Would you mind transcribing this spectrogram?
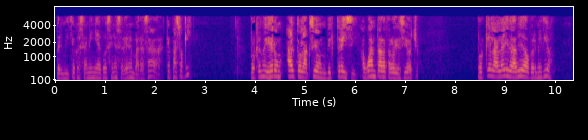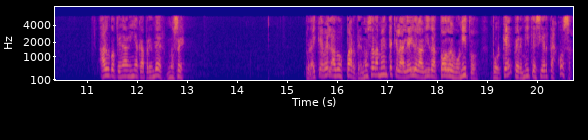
permitió que esa niña de 12 años saliera embarazada? ¿Qué pasó aquí? ¿Por qué no dijeron alto la acción, Dick Tracy, aguántala hasta los 18? ¿Por qué la ley de la vida lo permitió? Algo tenía la niña que aprender, no sé. Pero hay que ver las dos partes. No solamente que la ley de la vida todo es bonito. ¿Por qué? Permite ciertas cosas.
